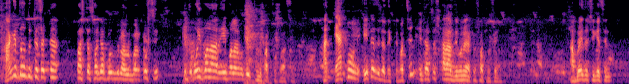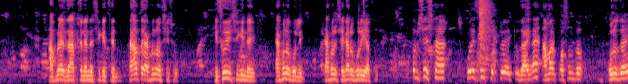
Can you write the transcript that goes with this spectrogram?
আগে তো দুটো চারটা পাঁচটা ছয়টা পর্যন্ত লালন পালন করছি। কিন্তু ওই পালা আর এই পালার মধ্যে একটু পার্থক্য আছে। আর এখন এটা যেটা দেখতে পাচ্ছেন এটা হচ্ছে সারা জীবনের একটা স্বপ্ন ছিল। আপনারাই তো শিখেছেন। আপনারা যাচ্ছেন না শিখেছেন। তাও তো এখনও শিশু। কিছুই শিখি নাই। এখনও বলি এখনও শেখার উপরেই আছে। তবে চেষ্টা করেছি ছোট্ট একটু জায়গায়। আমার পছন্দ অনুযায়ী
